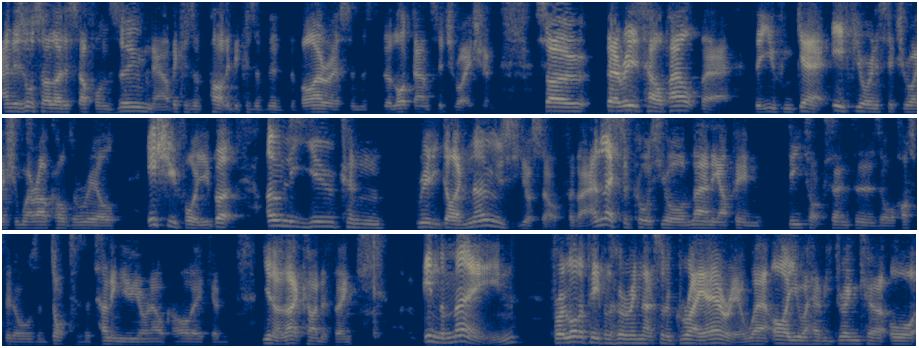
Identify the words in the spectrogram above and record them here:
And there's also a load of stuff on Zoom now because of partly because of the, the virus and the, the lockdown situation. So there is help out there that you can get if you're in a situation where alcohol's a real issue for you, but only you can really diagnose yourself for that. Unless, of course, you're landing up in detox centers or hospitals and doctors are telling you you're an alcoholic and, you know, that kind of thing. In the main, for a lot of people who are in that sort of grey area where are you a heavy drinker or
